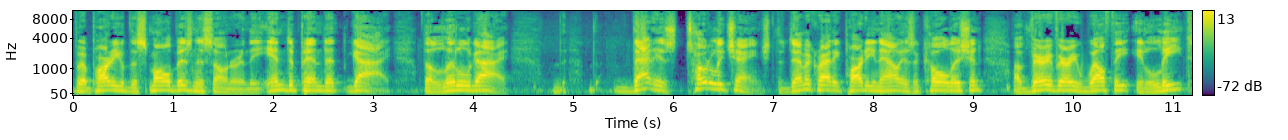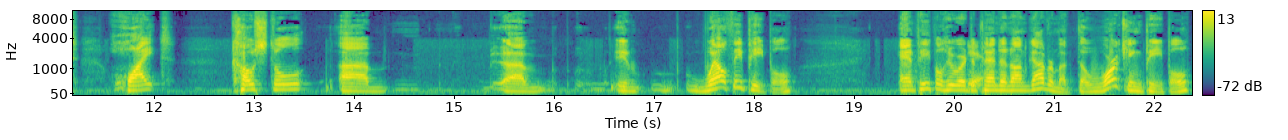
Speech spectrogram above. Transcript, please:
the party of the small business owner and the independent guy, the little guy. That has totally changed. The Democratic Party now is a coalition of very very wealthy, elite, white, coastal, uh, uh, wealthy people and people who are Yeah. dependent on government. The working people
